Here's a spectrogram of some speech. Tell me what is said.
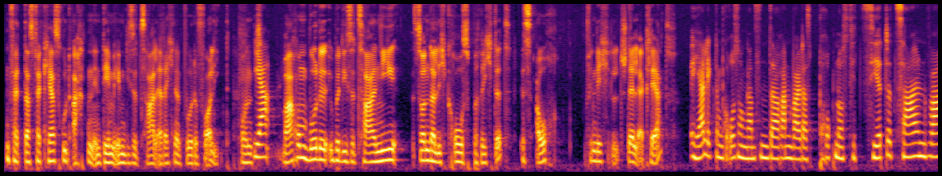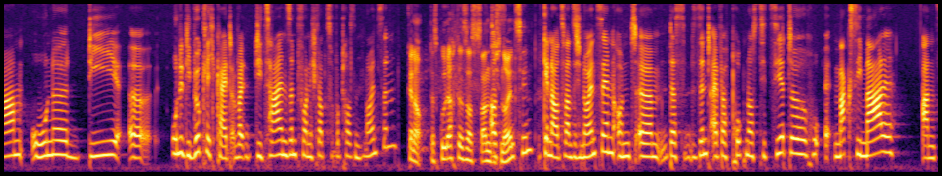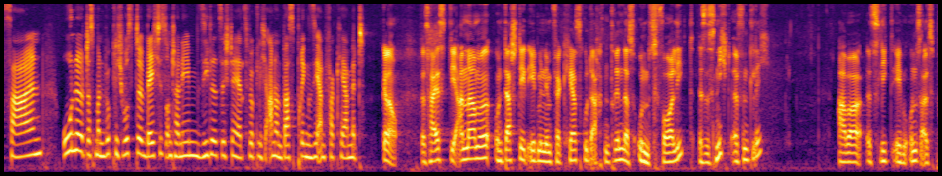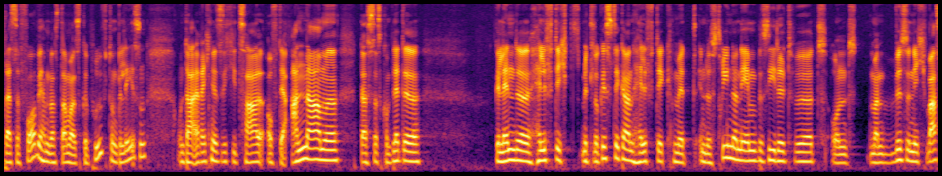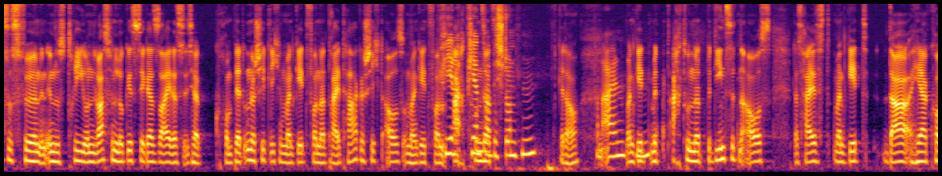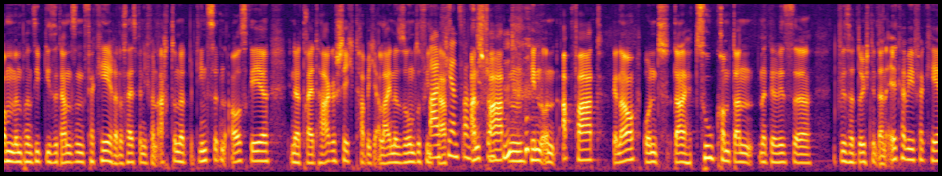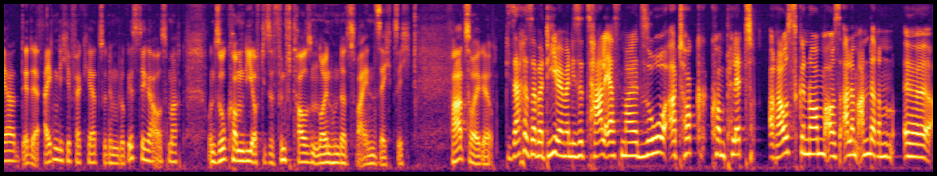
das Verkehrsgutachten, in dem eben diese Zahl errechnet wurde, vorliegt. Und ja. warum wurde über diese Zahl nie sonderlich groß berichtet, ist auch, finde ich, schnell erklärt. Ja, liegt im Großen und Ganzen daran, weil das prognostizierte Zahlen waren, ohne die, äh, ohne die Wirklichkeit, weil die Zahlen sind von, ich glaube, 2019. Genau, das Gutachten ist aus 2019. Aus, genau, 2019 und ähm, das sind einfach prognostizierte äh, Maximalanzahlen ohne dass man wirklich wusste, welches Unternehmen siedelt sich denn jetzt wirklich an und was bringen sie an Verkehr mit. Genau. Das heißt, die Annahme, und das steht eben in dem Verkehrsgutachten drin, das uns vorliegt, es ist nicht öffentlich, aber es liegt eben uns als Presse vor. Wir haben das damals geprüft und gelesen und da errechnet sich die Zahl auf der Annahme, dass das komplette Gelände hälftig mit Logistikern, hälftig mit Industrieunternehmen besiedelt wird und man wisse nicht, was es für eine Industrie und was für ein Logistiker sei. Das ist ja komplett unterschiedlich und man geht von einer Drei-Tage-Schicht aus und man geht von 800, 24 Stunden. Genau. Von allen. Man geht mhm. mit 800 Bediensteten aus. Das heißt, man geht daher kommen im Prinzip diese ganzen Verkehre. Das heißt, wenn ich von 800 Bediensteten ausgehe, in der Dreitageschicht habe ich alleine so und so viel Anfahrten, Stunden. Hin- und Abfahrt, genau. Und dazu kommt dann eine gewisse ein gewisser Durchschnitt an Lkw-Verkehr, der der eigentliche Verkehr zu dem Logistiker ausmacht. Und so kommen die auf diese 5962 Fahrzeuge. Die Sache ist aber die, wenn man diese Zahl erstmal so ad hoc komplett rausgenommen aus allem anderen äh,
